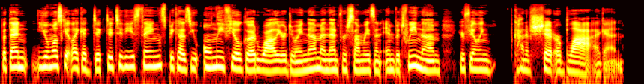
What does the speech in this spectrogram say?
But then you almost get like addicted to these things because you only feel good while you're doing them. And then for some reason in between them, you're feeling kind of shit or blah again.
